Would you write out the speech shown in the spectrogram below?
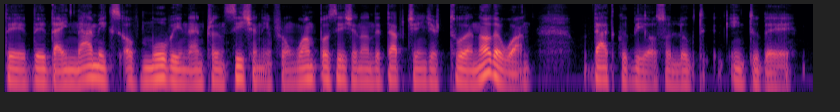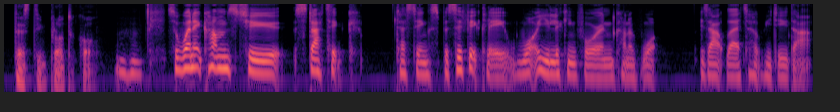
the, the dynamics of moving and transitioning from one position on the tap changer to another one, that could be also looked into the testing protocol. Mm-hmm. So, when it comes to static testing specifically, what are you looking for and kind of what is out there to help you do that?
